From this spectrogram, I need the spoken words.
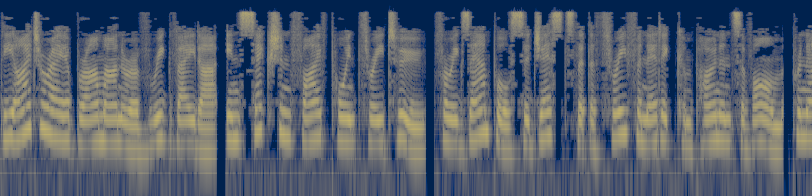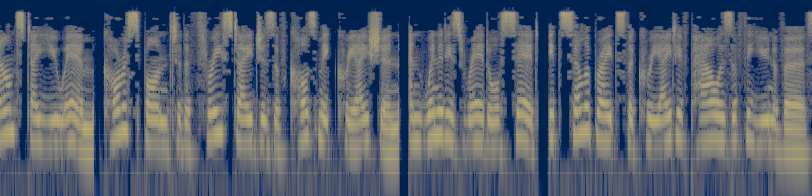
The Aitareya Brahmana of Rig Veda, in section 5.32, for example suggests that the three phonetic components of Om pronounced AUM correspond to the three stages of cosmic creation, and when it is read or said, it celebrates the creative powers of the universe.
